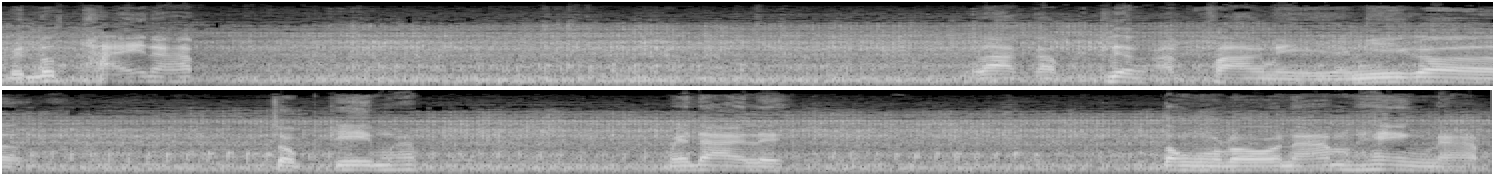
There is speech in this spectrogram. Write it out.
เป็นรถไถนะครับ ลากกับเครื่องอัดฟางนี่อย่างนี้ก็จบเกมครับ ไม่ได้เลย ต้องรอน้ำแห้งนะครับ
